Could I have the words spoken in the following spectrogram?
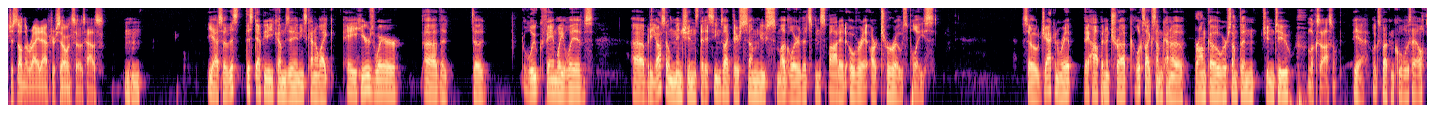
just on the right after so and so's house. Yeah, so this this deputy comes in. He's kind of like, "Hey, here's where uh, the the Luke family lives." Uh, but he also mentions that it seems like there's some new smuggler that's been spotted over at Arturo's place. So Jack and Rip they hop in a truck. Looks like some kind of Bronco or something. Gen two. Looks awesome. Yeah, looks fucking cool as hell.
